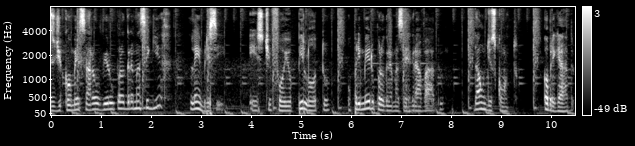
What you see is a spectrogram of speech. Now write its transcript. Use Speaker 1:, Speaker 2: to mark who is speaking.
Speaker 1: Antes de começar a ouvir o programa a seguir, lembre-se: este foi o piloto, o primeiro programa a ser gravado. Dá um desconto. Obrigado.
